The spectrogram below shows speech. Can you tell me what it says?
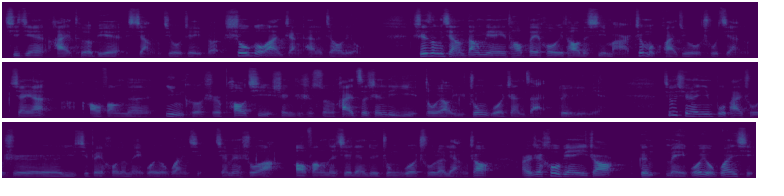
期间还特别想就这个收购案展开了交流。谁曾想，当面一套，背后一套的戏码，这么快就又出现了。显然啊，澳方呢，宁可是抛弃，甚至是损害自身利益，都要与中国站在对立面。究其原因，不排除是与其背后的美国有关系。前面说啊，澳方呢接连对中国出了两招，而这后边一招跟美国有关系。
